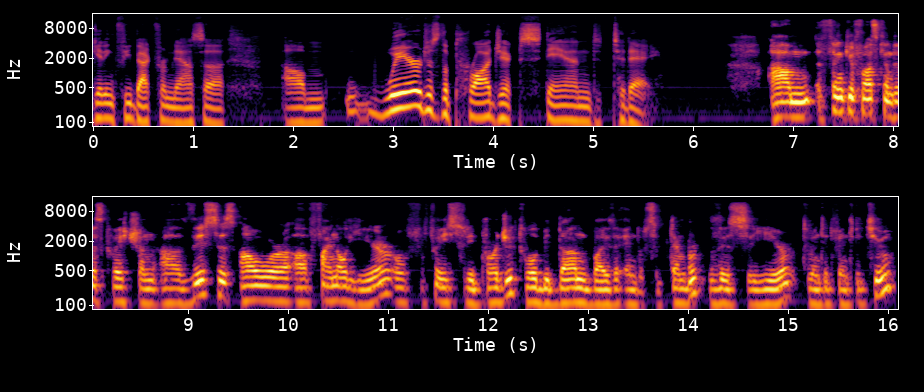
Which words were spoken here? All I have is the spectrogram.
getting feedback from NASA. Um, where does the project stand today? Um, thank you for asking this question. Uh, this is our uh, final year of phase three project. Will be done by the end of September this year, 2022,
